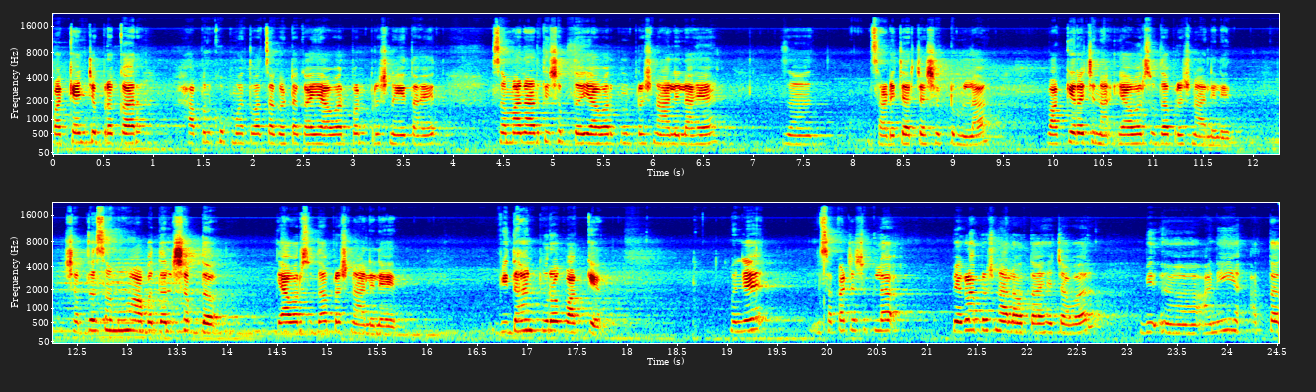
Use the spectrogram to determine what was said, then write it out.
वाक्यांचे प्रकार हा पण खूप महत्त्वाचा घटक आहे यावर पण प्रश्न येत आहेत. समानार्थी शब्द यावर पण प्रश्न आलेला आहे. ज- साडेचारच्या शिफ्टला वाक्यरचना यावर सुद्धा प्रश्न आलेले आहेत. शब्दसमूहाबद्दल शब्द यावर सुद्धा प्रश्न आलेले आहेत. विधानपूरक वाक्य. म्हणजे सकाळच्या शिफ्टला वेगळा प्रश्न आला होता ह्याच्यावर. वि आणि आत्ता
